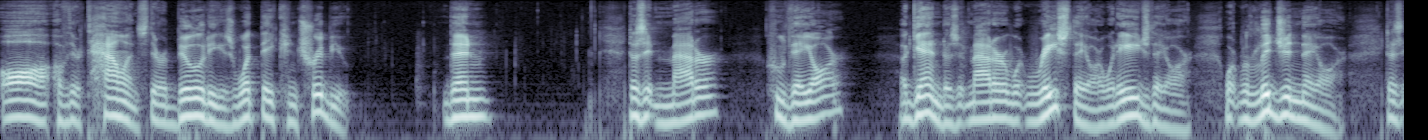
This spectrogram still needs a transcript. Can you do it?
awe of their talents, their abilities, what they contribute, then does it matter who they are? Again, does it matter what race they are, what age they are, what religion they are? Does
